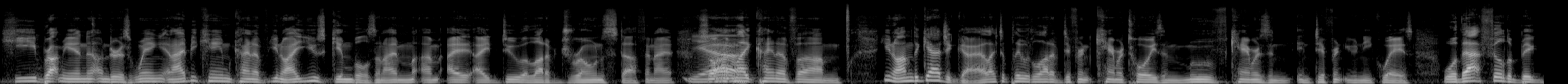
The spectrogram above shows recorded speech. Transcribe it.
He brought me in under his wing, and I became kind of, you know, I use gimbals, and I'm, I'm I I do a lot of drone stuff, and I so Yeah. I'm like kind of um, you know, I'm the gadget guy. I like to play with a lot of different camera toys and move cameras in, in different unique ways. Well, that filled a big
